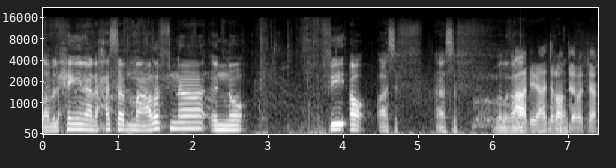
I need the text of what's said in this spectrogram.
طب الحين على حسب ما عرفنا إنه في آه آسف آسف بالغلط. عادي. Round يا رجال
